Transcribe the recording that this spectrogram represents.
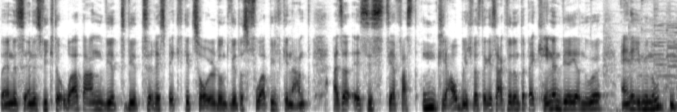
eines, eines Viktor Orban wird, wird Respekt gezollt und wird als Vorbild genannt. Also es ist ja fast unglaublich, was da gesagt wird und dabei kennen wir ja nur einige Minuten.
